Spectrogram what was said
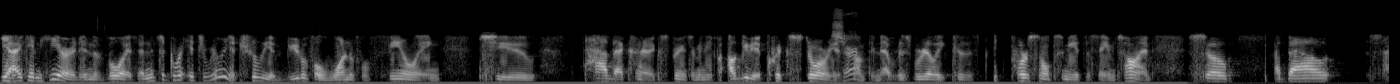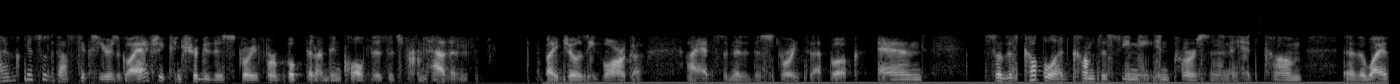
Yeah, I can hear it in the voice, and it's a great, it's really a truly a beautiful, wonderful feeling to have that kind of experience. I mean, if, I'll give you a quick story Sure. of something that was really because it's, it's personal to me at the same time. So, about I guess it was about six years ago, I actually contributed this story for a book that I've been called Visits from Heaven by Josie Varga. I had submitted this story to that book, and so this couple had come to see me in person, and they had come. Uh, the wife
